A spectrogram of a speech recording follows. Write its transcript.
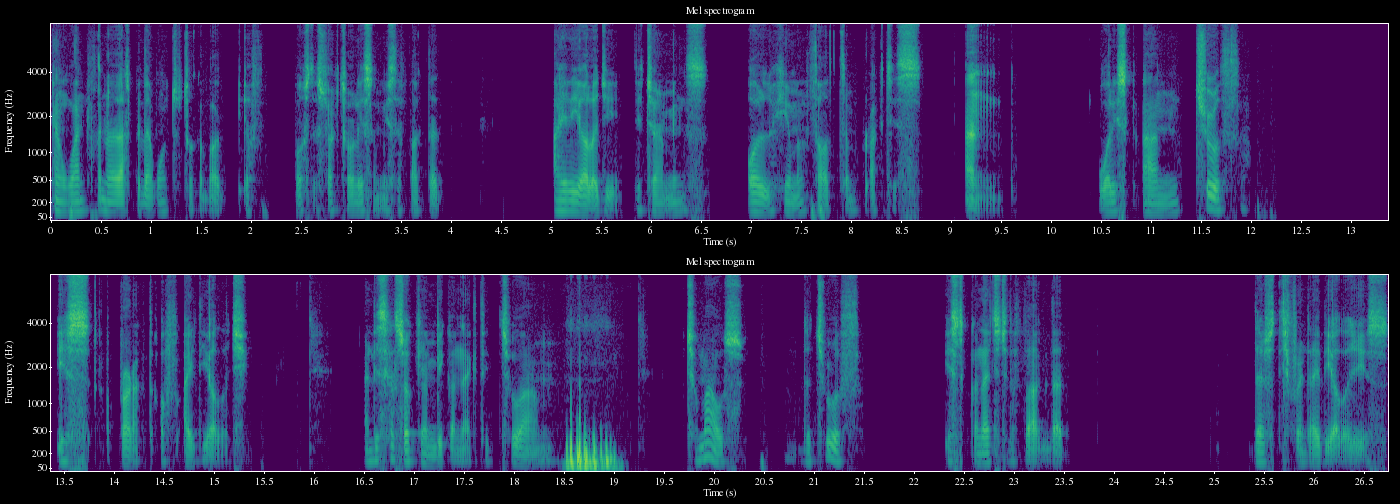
And one final aspect I want to talk about of post-structuralism is the fact that ideology determines all human thoughts and practice and what is and truth is a product of ideology. And this also can be connected to um to Maus the truth is connected to the fact that there's different ideologies.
